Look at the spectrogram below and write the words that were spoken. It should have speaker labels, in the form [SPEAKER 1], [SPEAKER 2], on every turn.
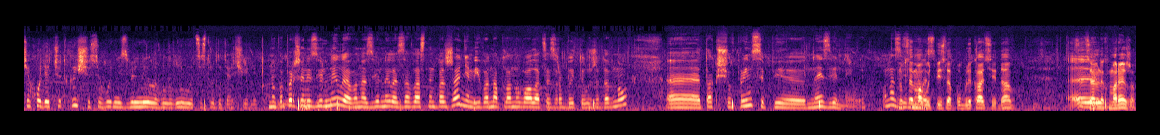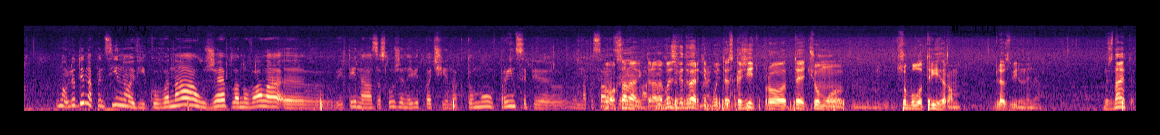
[SPEAKER 1] Ще ходять чутки, що сьогодні звільнили головну медсестру дитячої лікарні.
[SPEAKER 2] Ну, по-перше, не звільнили, а вона звільнилася за власним бажанням і вона планувала це зробити вже давно. Е, так що, в принципі, не звільнили. Вона
[SPEAKER 3] Ну, це, мабуть, після публікації да, в
[SPEAKER 2] Е,
[SPEAKER 3] соціальних мережах.
[SPEAKER 2] Ну, людина пенсійного віку, вона вже планувала е, йти на заслужений відпочинок. Тому, в принципі, написала
[SPEAKER 3] Ну, Оксана. Вікторовна, ви ж відверті будьте. Скажіть про те, чому, що було тригером для звільнення. Не знаєте?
